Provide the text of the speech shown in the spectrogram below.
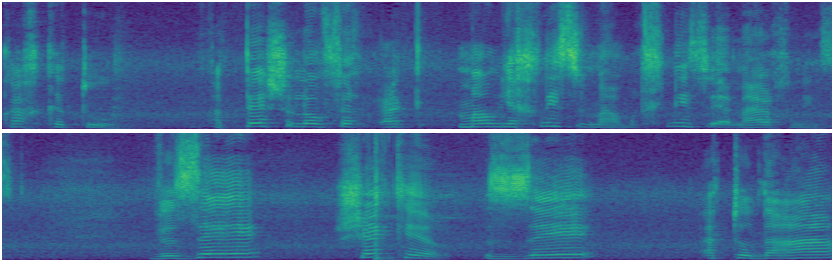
כך כתוב. הפה שלו הופך רק מה הוא יכניס ומה הוא מכניס ומה הוא יכניס. וזה שקר, זה התודעה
